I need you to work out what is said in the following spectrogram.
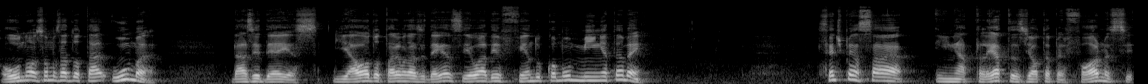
ou nós vamos adotar uma das ideias. E ao adotar uma das ideias, eu a defendo como minha também. Se a gente pensar em atletas de alta performance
